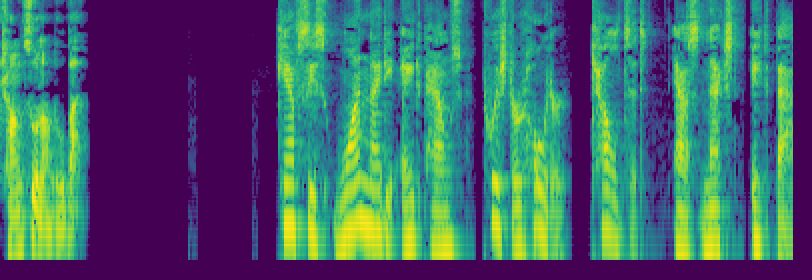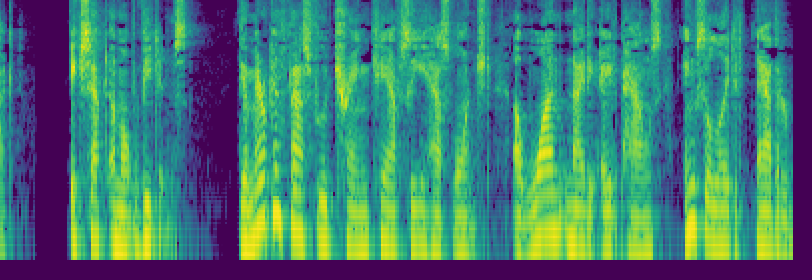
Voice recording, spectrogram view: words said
常速朗读版。 KFC's 198 pounds twister holder touted as next eat bag, except among vegans. The American fast food chain KFC has launched a 198 pounds insulated leather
